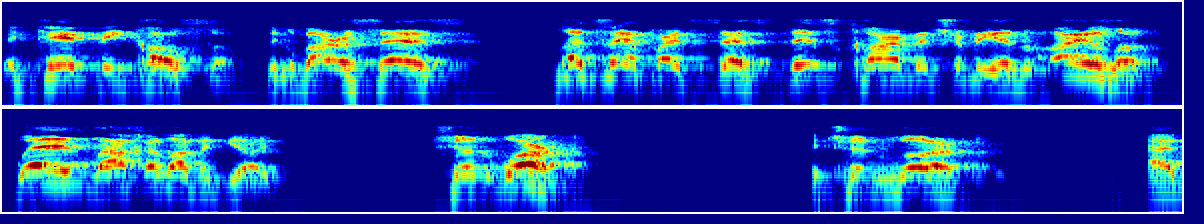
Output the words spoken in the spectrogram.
it can't be kosa. The Gemara says, let's say a person says, this carbon should be an oiler. When lachalavid Shouldn't work. It shouldn't work. And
